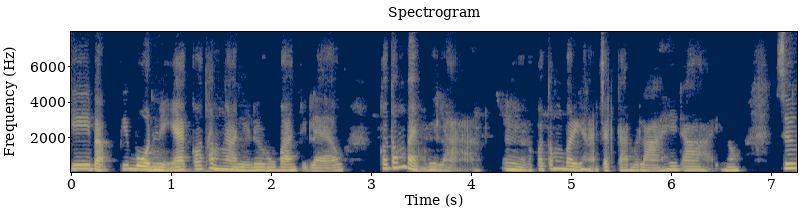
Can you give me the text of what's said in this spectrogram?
ที่แบบพี่บนอย่างเงี้ยก็ทำงานอยู่ในโรงพยาบาลอยู่แล้ว ก็ต้องแบ่งเวลาเออแล้วก็ต้องบริหารจัดการเวลาให้ได้เนาะซึ่ง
